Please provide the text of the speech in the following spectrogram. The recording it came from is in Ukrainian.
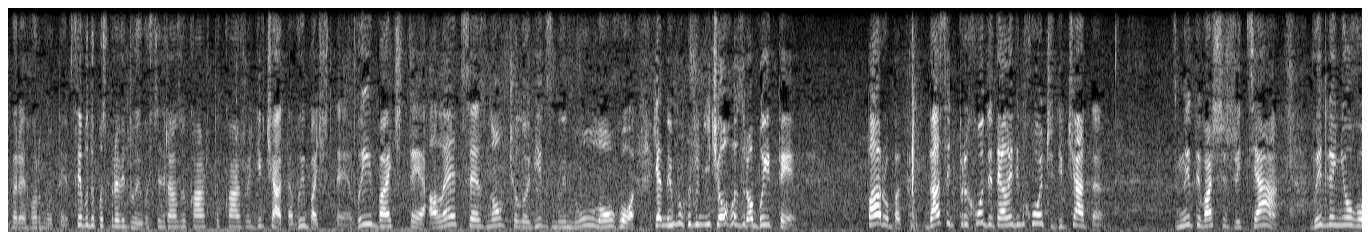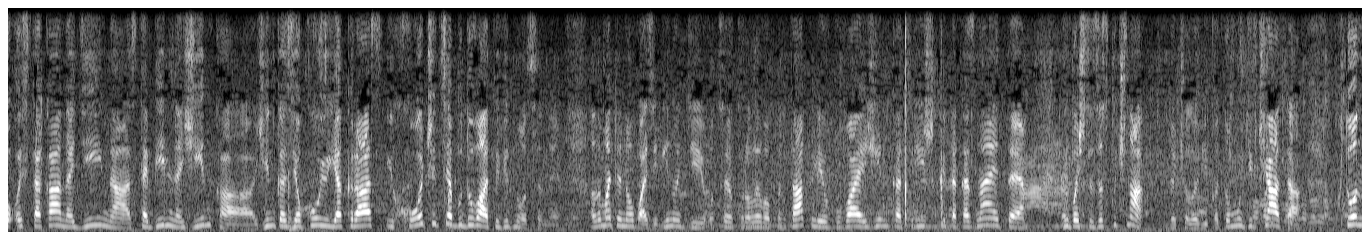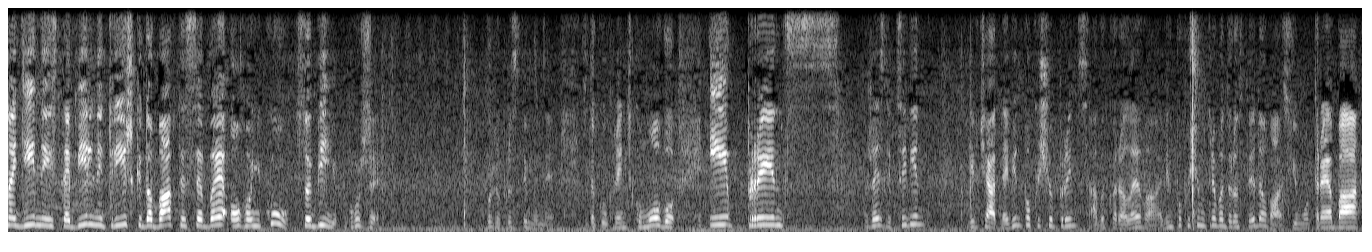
перегорнути. Все буде по справедливості, зразу карту кажу. Дівчата, вибачте, вибачте, але це знов чоловік з минулого. Я не можу нічого зробити. Парубок досить приходити, але він хоче, дівчата, змінити ваше життя. Ви для нього ось така надійна, стабільна жінка, жінка, з якою якраз і хочеться будувати відносини. Але майте на увазі, іноді оце королева Пентаклів буває жінка трішки така, знаєте, вибачте, заскучна для чоловіка. Тому, дівчата, хто надійний і стабільний, трішки добавте себе огоньку собі, Боже. Боже, прости мене за таку українську мову. І принц Жезлів, це він. Дівчата, він поки що принц, а ви королева. Він поки що йому треба дорости до вас. Йому треба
